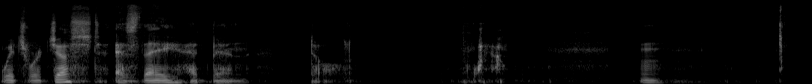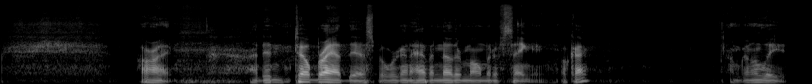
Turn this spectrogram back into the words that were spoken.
which were just as they had been told. Wow. Mm. All right. I didn't tell Brad this, but we're going to have another moment of singing, okay? I'm going to lead.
